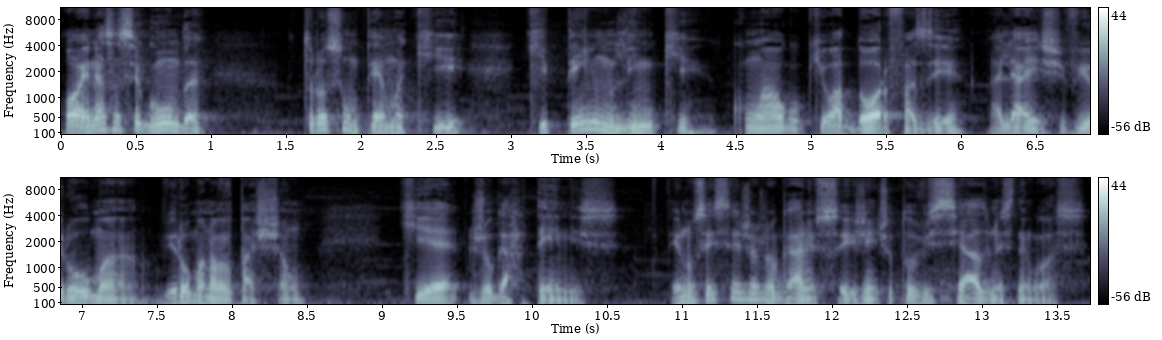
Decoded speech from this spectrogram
Ó, e nessa segunda, trouxe um tema aqui que tem um link com algo que eu adoro fazer. Aliás, virou uma, virou uma nova paixão, que é jogar tênis. Eu não sei se vocês já jogaram isso aí, gente. Eu tô viciado nesse negócio.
